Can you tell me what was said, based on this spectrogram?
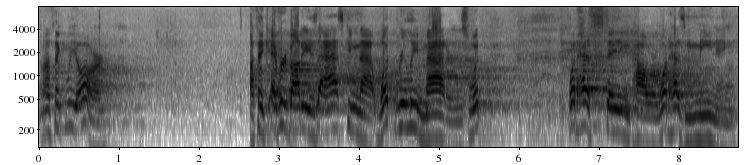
And I think we are. I think everybody is asking that. What really matters? What, what has staying power? What has meaning?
